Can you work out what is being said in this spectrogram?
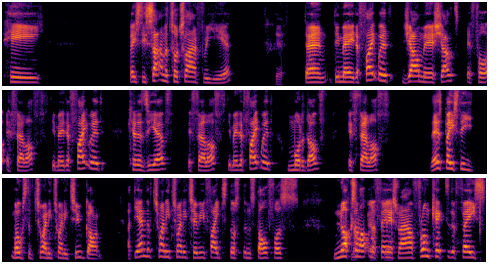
he basically sat on the touchline for a year. Yeah. Then they made a fight with João Meerschaert. It, fought, it fell off. They made a fight with Chimaev. It fell off. They made a fight with Muradov. It fell off. There's basically most of 2022 gone. At the end of 2022, he fights Dustin Stoltzfus, knocks him out in the first yeah. round, front kick to the face,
